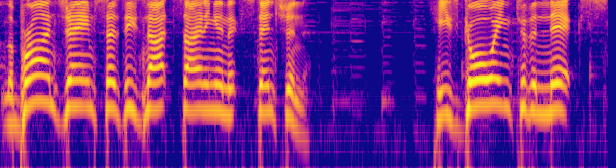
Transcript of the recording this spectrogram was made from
on. LeBron James says he's not signing an extension. He's going to the Knicks.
